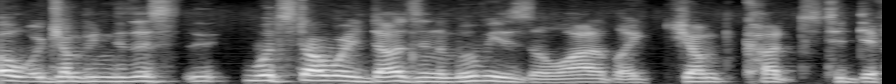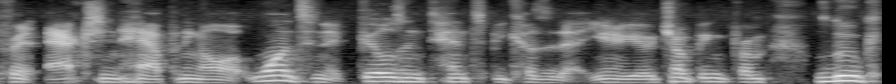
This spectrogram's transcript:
oh, we're jumping to this. What Star Wars does in the movies is a lot of like jump cuts to different action happening all at once, and it feels intense because of that. You know, you're jumping from Luke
